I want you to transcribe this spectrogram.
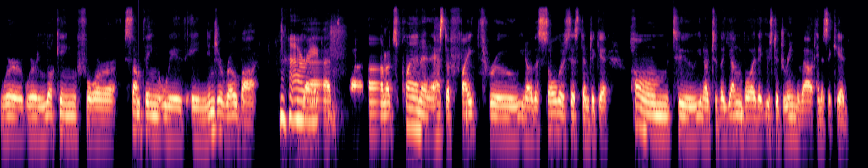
we're we're looking for something with a ninja robot All that, right. uh, on its planet, it has to fight through, you know, the solar system to get home to, you know, to the young boy that used to dream about him as a kid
